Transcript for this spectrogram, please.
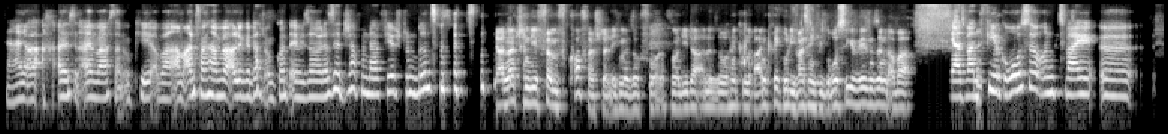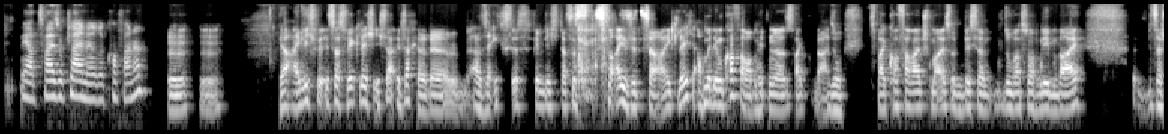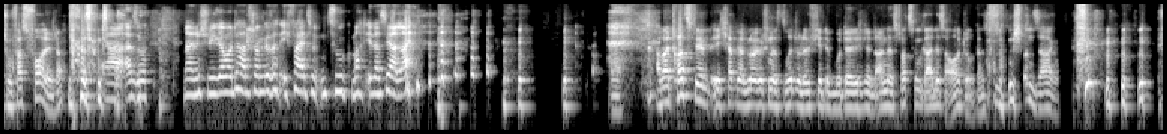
Nein, aber ach, alles in allem war es dann okay. Aber am Anfang haben wir alle gedacht, oh Gott, ey, wie sollen wir das jetzt schaffen, da vier Stunden drin zu sitzen? Ja, allein schon die fünf Koffer stelle ich mir so vor, dass man die da alle so hinten reinkriegt. Gut, ich weiß nicht, wie groß sie gewesen sind, aber. Ja, es waren vier große und zwei äh, ja, zwei so kleinere Koffer, ne? Mhm, mhm. Ja, eigentlich ist das wirklich, ich sag, ich sag ja, der A6 ist, finde ich, das ist ein Zweisitzer eigentlich, auch mit dem Kofferraum hinten, also zwei Koffer reinschmeißt und ein bisschen sowas noch nebenbei ist ja schon fast voll. Ne? Ja, also meine Schwiegermutter hat schon gesagt, ich fahre jetzt mit dem Zug, macht ihr das ja allein? Aber trotzdem, ich habe ja, glaube ich, schon das dritte oder vierte Modell hinten an, das ist trotzdem ein geiles Auto, das muss man schon sagen.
